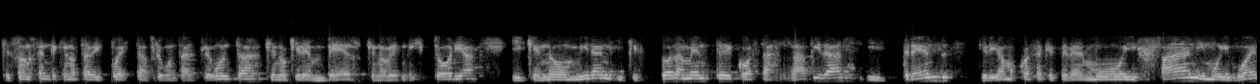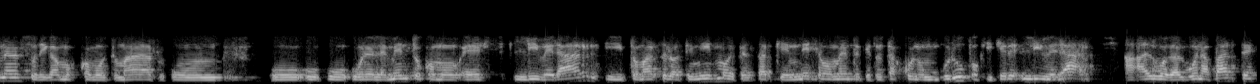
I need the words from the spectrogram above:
que son gente que no está dispuesta a preguntar preguntas, que no quieren ver, que no ven historia y que no miran y que solamente cosas rápidas y trend, que digamos cosas que se ven muy fan y muy buenas o digamos como tomar un, un, un, elemento como es liberar y tomártelo a ti mismo y pensar que en ese momento que tú estás con un grupo que quiere liberar a algo de alguna parte,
